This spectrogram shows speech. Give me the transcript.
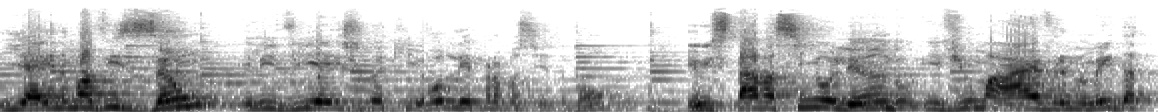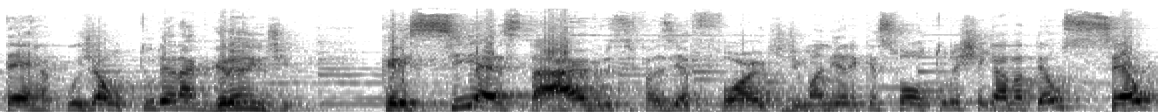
E aí numa visão ele via isso daqui. Eu vou ler para você, tá bom? Eu estava assim olhando e vi uma árvore no meio da terra, cuja altura era grande. Crescia esta árvore e se fazia forte, de maneira que a sua altura chegava até o céu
